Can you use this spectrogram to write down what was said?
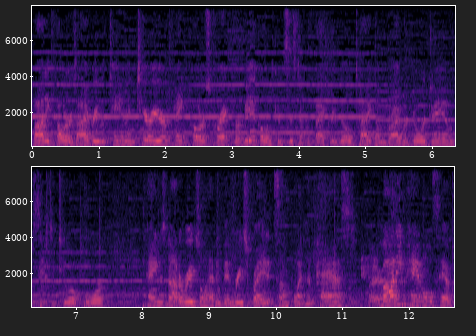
Body color is ivory with tan interior. Paint color is correct for vehicle and consistent with factory build tag on driver door jamb 6204. Paint is not original, having been resprayed at some point in the past. Body panels have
